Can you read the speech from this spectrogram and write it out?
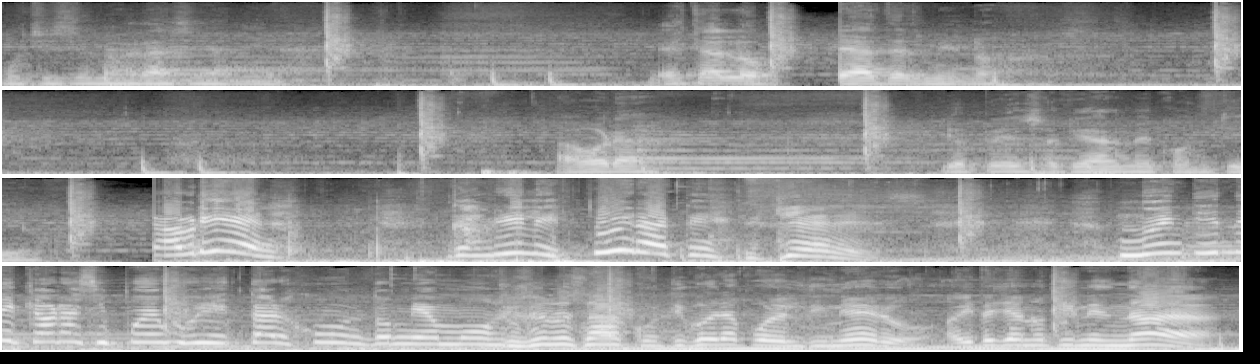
Muchísimas gracias, Anita. Esta lo ya terminó. Ahora yo pienso quedarme contigo. Gabriel, Gabriel, espérate. ¿Qué quieres? No entiende que ahora sí podemos estar juntos, mi amor. Yo solo estaba contigo era por el dinero. Ahorita ya no tienes nada.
